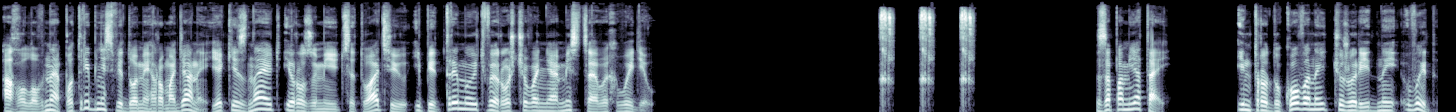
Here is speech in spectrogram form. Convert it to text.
А головне, потрібні свідомі громадяни, які знають і розуміють ситуацію і підтримують вирощування місцевих видів. Запам'ятай інтродукований чужорідний вид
